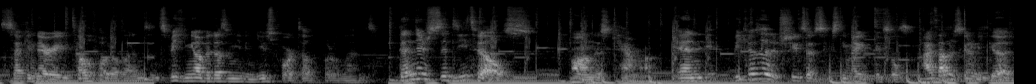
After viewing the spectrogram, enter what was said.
secondary telephoto lens. And speaking of, it doesn't even use for a telephoto lens. Then there's the details. on this camera. And because it shoots at 60 megapixels, I thought it was gonna be good.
